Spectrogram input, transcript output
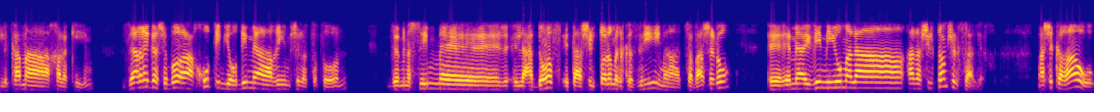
לכמה חלקים, זה הרגע שבו החות'ים יורדים מההרים של הצפון ומנסים אה, להדוף את השלטון המרכזי עם הצבא שלו, אה, הם מאייבים איום על, ה, על השלטון של סאלח. מה שקרה הוא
